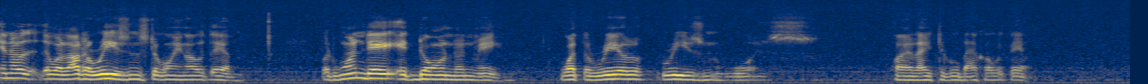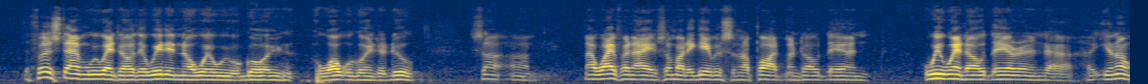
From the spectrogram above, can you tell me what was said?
you know, there were a lot of to going out there. But one day it dawned on me what the real reason was why I like to go back out there. The first time we went out there, we didn't know where we were going or what we are going to do. So, um, my wife and I, somebody gave us an apartment out there, and we went out there, and uh, you know,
